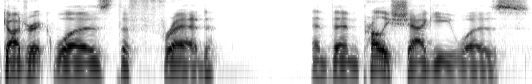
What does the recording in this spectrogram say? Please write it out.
Godric was the Fred, and then probably Shaggy was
